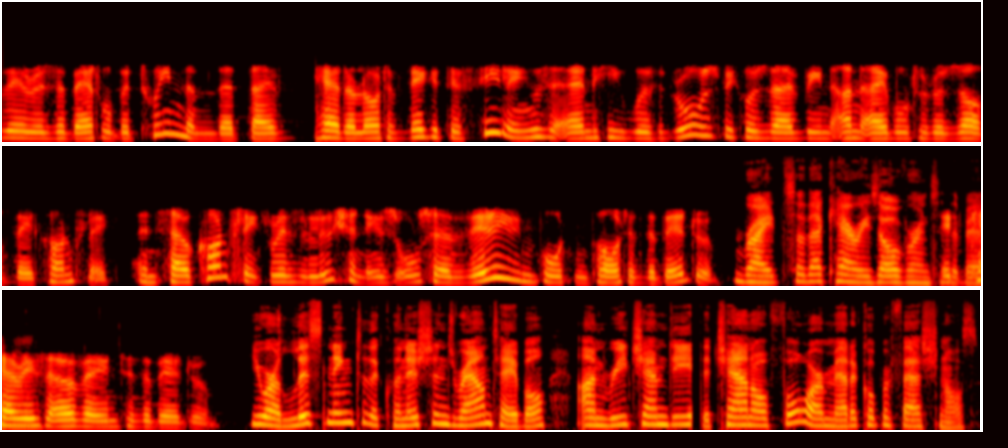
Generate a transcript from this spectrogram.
there is a battle between them that they've had a lot of negative feelings and he withdraws because they've been unable to resolve their conflict. And so conflict resolution is also a very important part of the bedroom. Right, so that carries over into it the bedroom. It carries over into the bedroom. You are listening to the Clinicians Roundtable on ReachMD, the channel for medical professionals.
